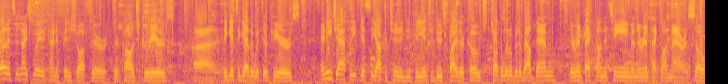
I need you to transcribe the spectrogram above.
Well, it's a nice way to kind of finish off their, their college careers. Uh, they get together with their peers, and each athlete gets the opportunity to be introduced by their coach, talk a little bit about them, their impact on the team, and their impact on Marist. So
